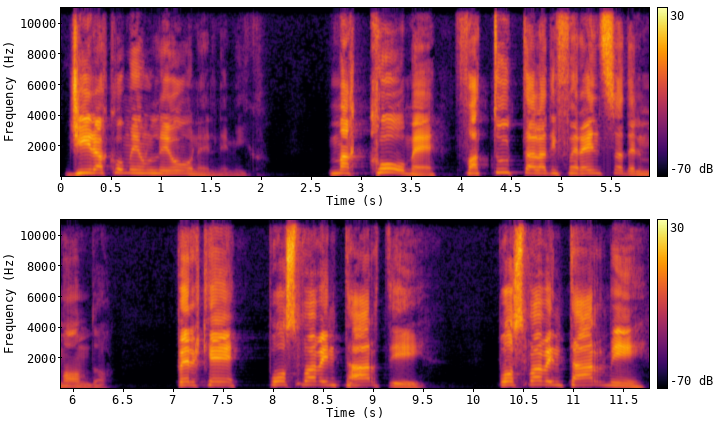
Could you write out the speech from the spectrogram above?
Gira come un leone il nemico ma come fa tutta la differenza del mondo, perché può spaventarti, può spaventarmi,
